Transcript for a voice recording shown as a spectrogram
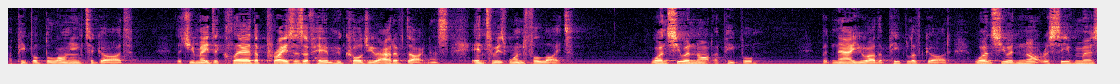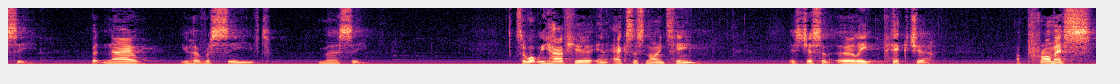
a people belonging to God that you may declare the praises of him who called you out of darkness into his wonderful light. Once you were not a people, but now you are the people of God. Once you had not received mercy, but now you have received mercy. So, what we have here in Exodus 19 is just an early picture, a promise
